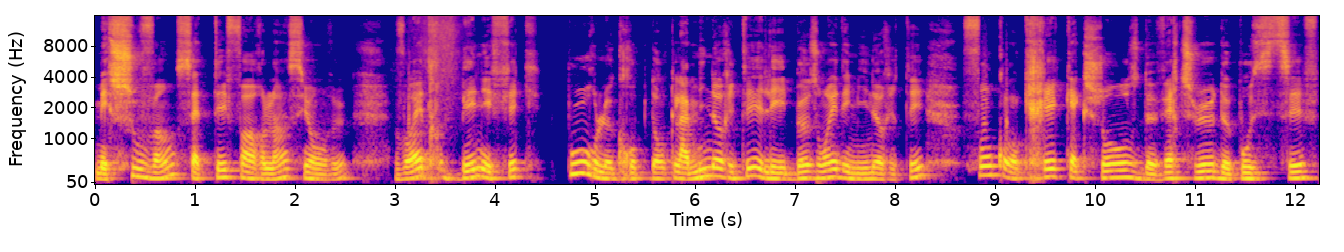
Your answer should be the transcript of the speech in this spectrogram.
mais souvent cet effort-là, si on veut, va être bénéfique pour le groupe. Donc la minorité les besoins des minorités font qu'on crée quelque chose de vertueux, de positif,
